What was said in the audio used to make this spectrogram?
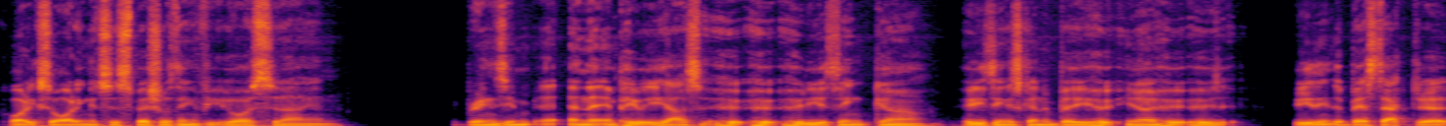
quite exciting. It's a special thing for you guys today, and he brings him. And people he asks, who, who, who do you think? Uh, who do you think it's going to be? Who you know? Who, who who do you think the best actor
